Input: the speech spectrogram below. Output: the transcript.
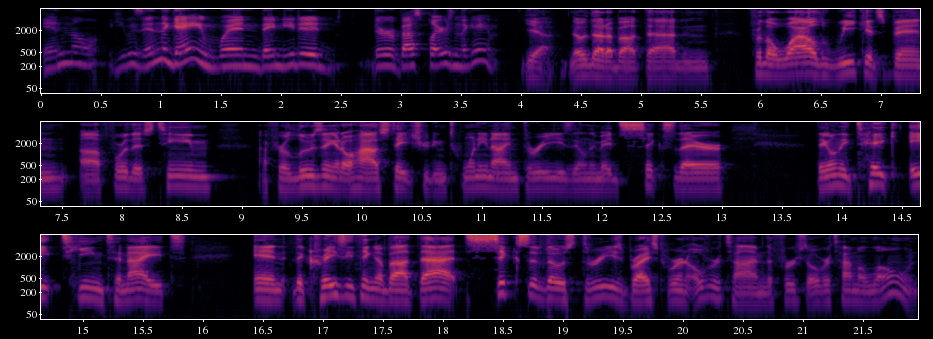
in the he was in the game when they needed their best players in the game. Yeah, no doubt about that. And for the wild week it's been uh, for this team after losing at Ohio State, shooting 29 threes, they only made six there. They only take 18 tonight. And the crazy thing about that, six of those threes, Bryce, were in overtime, the first overtime alone.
